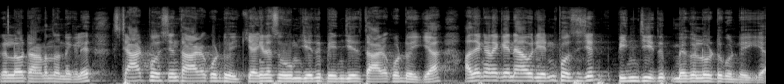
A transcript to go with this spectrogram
മുകളിലോട്ടാണെന്നുണ്ടെങ്കിൽ സ്റ്റാർട്ട് പൊസിഷൻ താഴെ കൊണ്ട് വയ്ക്കുക. ഇങ്ങനെ സൂം ചെയ്ത് പിൻ ചെയ്ത് താഴെ കൊണ്ട് വയ്ക്കുക. അതേ കണക്ക് തന്നെ ആ ഒരു എൻ പൊസിഷൻ പിൻ ചെയ്ത് മുകളിലോട്ട് കൊണ്ടുവയ്ക്കുക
